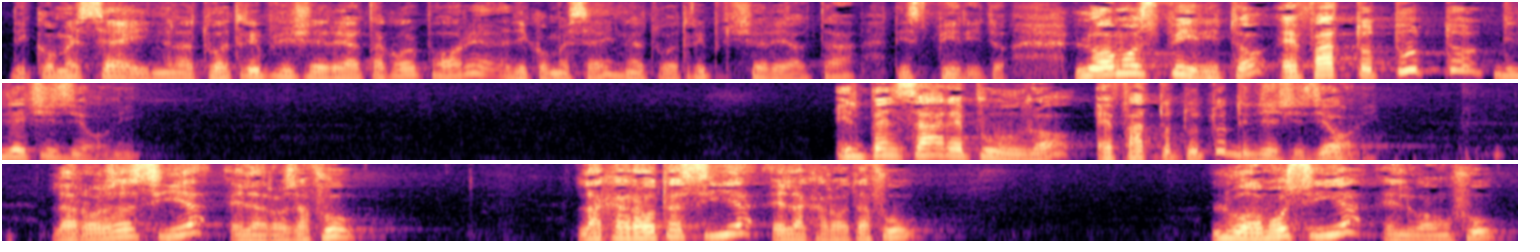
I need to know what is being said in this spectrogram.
di come sei nella tua triplice realtà corporea e di come sei nella tua triplice realtà di spirito. L'uomo spirito è fatto tutto di decisioni. Il pensare puro è fatto tutto di decisioni. La rosa sia e la rosa fu. La carota sia e la carota fu. L'uomo sia e l'uomo fu.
